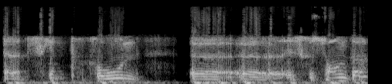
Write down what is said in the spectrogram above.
dat het schip gewoon uh, is gezonken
